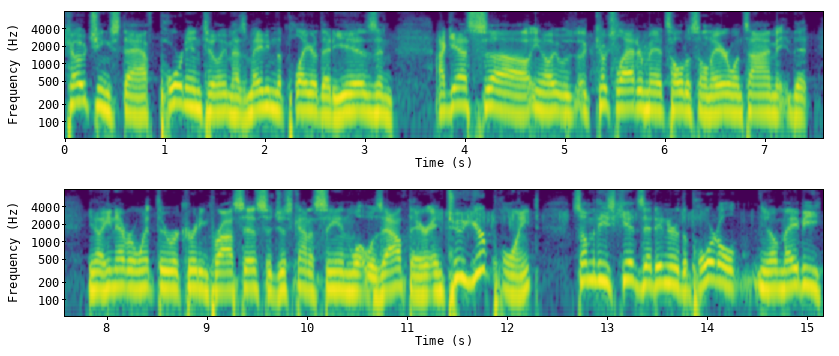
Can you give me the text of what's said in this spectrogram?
coaching staff poured into him, has made him the player that he is, and I guess uh, you know it was uh, Coach Ladderman told us on air one time that you know he never went through recruiting process, so just kind of seeing what was out there. And to your point, some of these kids that enter the portal, you know, maybe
